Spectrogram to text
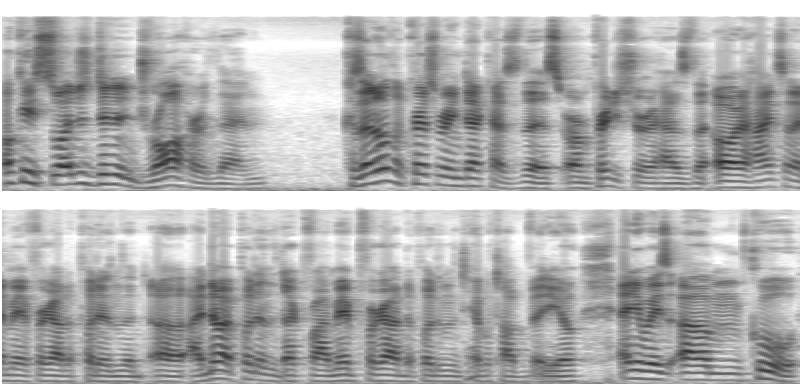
Okay, so I just didn't draw her then. Because I know the Chris Rain deck has this, or I'm pretty sure it has the. Oh, in hindsight, I may have forgot to put in the. Uh, I know I put in the deck file. I may have forgotten to put in the tabletop video. Anyways, um, cool.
